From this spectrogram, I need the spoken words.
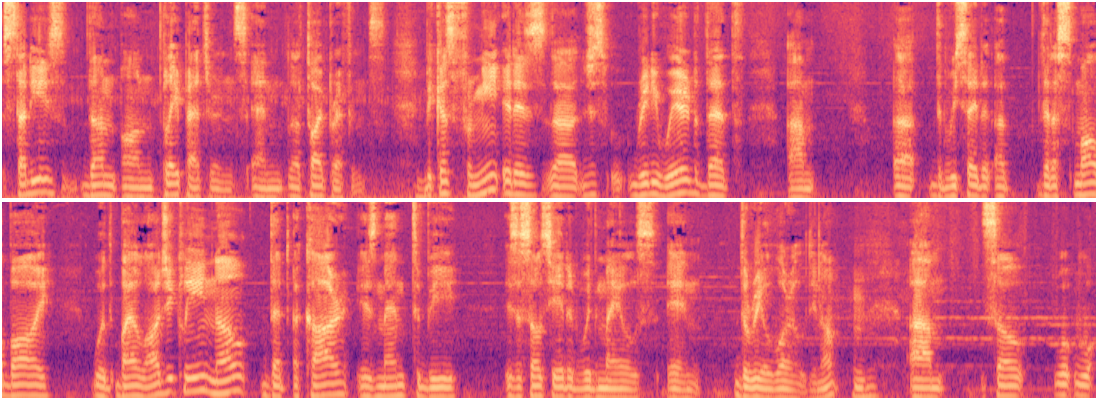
studies done on play patterns and uh, toy preference, because for me it is uh, just really weird that um, uh, that we say that uh, that a small boy would biologically know that a car is meant to be is associated with males in the real world you know? Um, so w- w-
